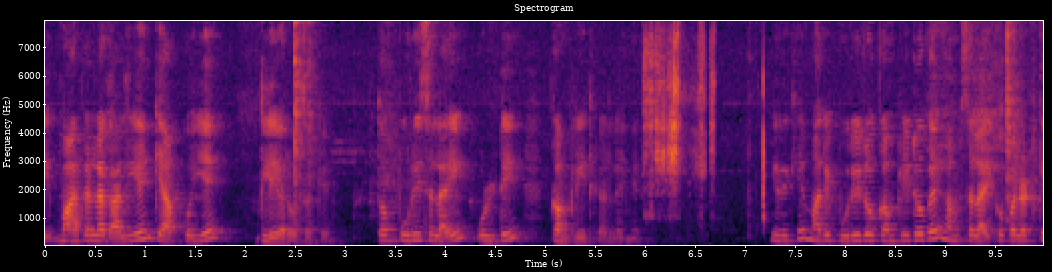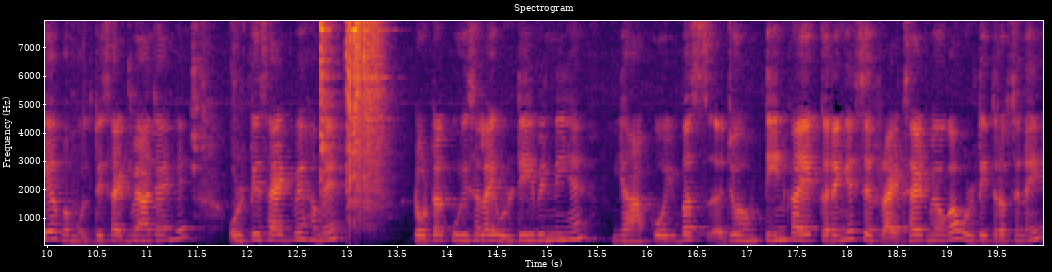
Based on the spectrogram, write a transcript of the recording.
मार्कर लगा लिए कि आपको ये क्लियर हो सके। तो हम पूरी सिलाई उल्टी कंप्लीट कर लेंगे। ये देखिए, हमारी पूरी रो कंप्लीट हो गई। हम सिलाई को पलट के अब हम उल्टी साइड में आ जाएँगे। उल्टी साइड में हमें टोटल पूरी सिलाई उल्टी ही बिननी है। यहाँ कोई, बस जो हम तीन का एक करेंगे, सिर्फ़ राइट साइड में होगा, उल्टी तरफ़ से नहीं।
